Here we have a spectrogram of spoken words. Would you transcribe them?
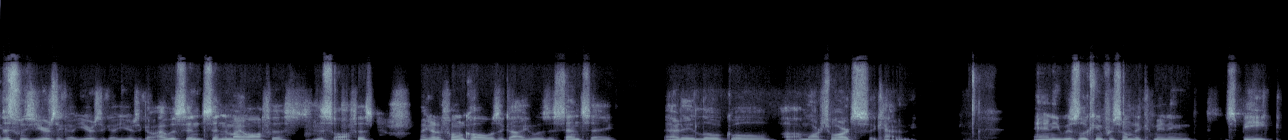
this was years ago, years ago, years ago. I was in, sitting in my office, this office. I got a phone call. It was a guy who was a sensei at a local uh, martial arts academy, and he was looking for someone to come in and speak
